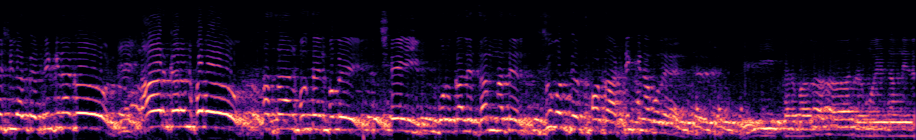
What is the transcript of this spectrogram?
বেশি লাগছে ঠিক কিনা কোন? তার কারণ হলো হাসান হোসেন হবে সেই পরকালে জান্নাতের যুবকদের স্পর্ধা ঠিক কিনা বলেন? এই কারবালার ময়দানের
